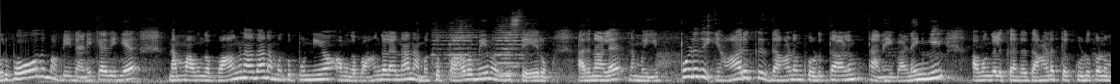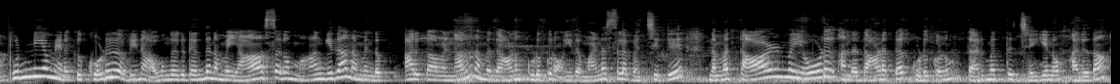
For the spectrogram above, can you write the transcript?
ஒருபோதும் அப்படி நினைக்காதீங்க. நம்ம அவங்க வாங்கினாதான் நமக்கு புண்ணியம் அவங்க வாங்கலைன்னா நமக்கு பாவமே வந்து சேரும். அதனால் நம்ம எப்பொழுது யாருக்கு தானம் கொடுத்தாலும் தன்னை வணங்கி அவங்களுக்கு அந்த தானத்தை கொடுக்கணும். புண்ணியம் எனக்கு கொடு அப்படின்னு அவங்ககிட்ட இருந்து நம்ம யாசகம் வாங்கி தான் நம்ம இந்த யாருக்கா வேணாலும் நம்ம தானம் கொடுக்கணும். கொடுக்குறோம் இதை மனசில் வச்சுட்டு நம்ம தாழ்மையோடு அந்த தானத்தை கொடுக்கணும் தர்மத்தை செய்யணும். அதுதான்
